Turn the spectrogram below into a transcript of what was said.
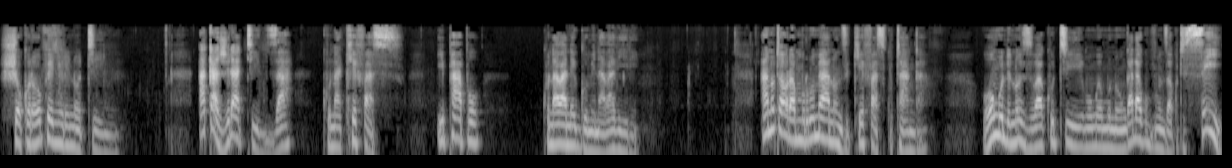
shoko reupenyu rinoti akazviratidza kuna kefasi ipapo kuna vane gumi navaviri. Anotaura murume anonzi kefasi kutanga. Hongu ndinoziva kuti mumwe munhu ungada kubvunza kuti sei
